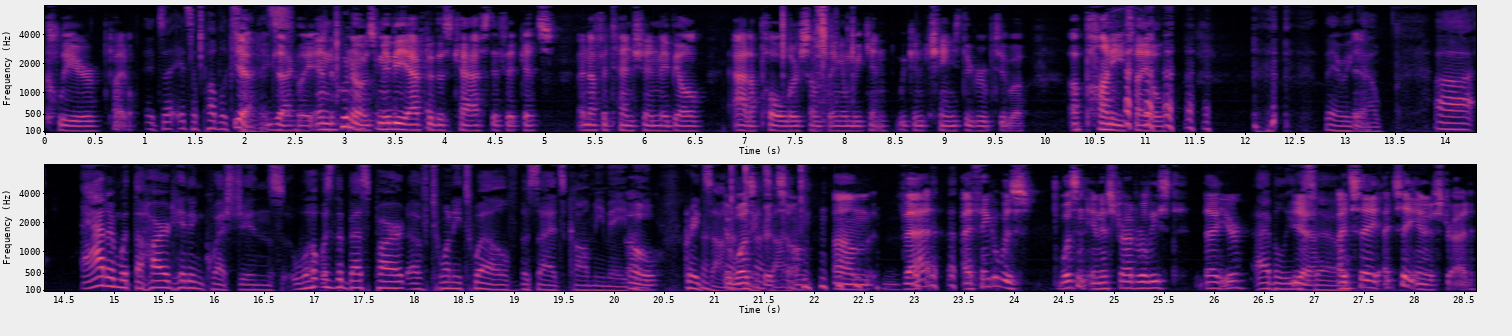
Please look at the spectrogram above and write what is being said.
clear title it's a it's a public service. yeah exactly and who knows maybe after this cast if it gets enough attention maybe i'll add a poll or something and we can we can change the group to a a punny title There we Yeah. go. Uh, Adam with the hard hitting questions. What was the best part of 2012 besides "Call Me Maybe"? oh great song. it was a great good song um that i think it was wasn't innistrad released that year I believe Yeah, so. I'd say I'd say Innistrad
